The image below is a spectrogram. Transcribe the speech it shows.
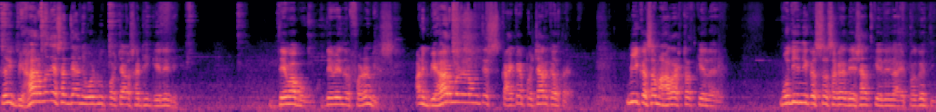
तरी बिहारमध्ये सध्या निवडणूक प्रचारासाठी गेलेले देवाभाऊ देवेंद्र फडणवीस आणि बिहारमध्ये जाऊन ते काय काय प्रचार करत आहेत मी कसं महाराष्ट्रात केलं आहे मोदींनी कसं सगळ्या देशात केलेलं आहे प्रगती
